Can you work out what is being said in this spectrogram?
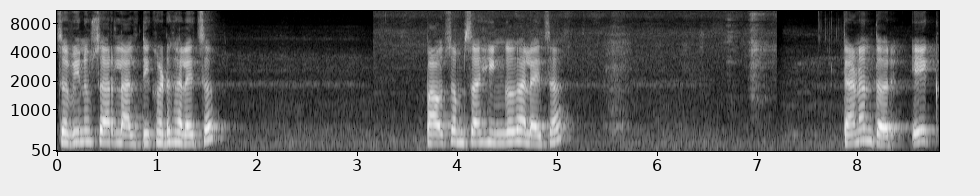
चवीनुसार लाल तिखट घालायचं. पाव चमचा हिंग घालायचा. त्यानंतर एक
